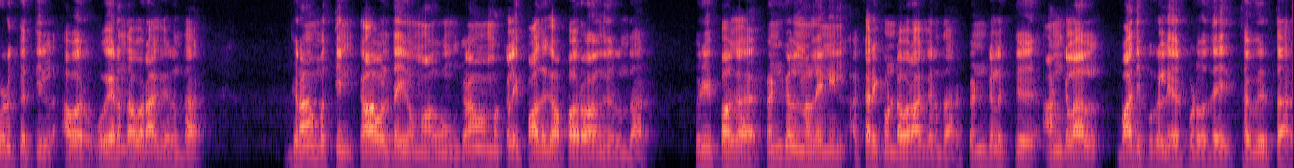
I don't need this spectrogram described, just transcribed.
ஒழுக்கத்தில் அவர் உயர்ந்தவராக இருந்தார். கிராமத்தின் காவல் தெய்வமாகவும் கிராம மக்களை பாதுகாப்பவராகவும் இருந்தார். குறிப்பாக பெண்கள் நலனில் அக்கறை கொண்டவராக இருந்தார். பெண்களுக்கு ஆண்களால் பாதிப்புகள் ஏற்படுவதை தவிர்த்தார்.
